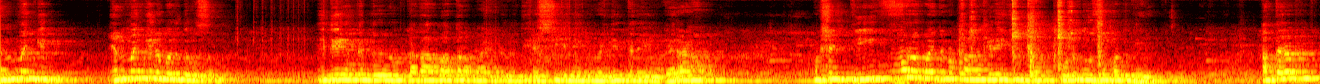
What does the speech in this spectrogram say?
എന്നെങ്കിലും എന്നെങ്കിലും ഒരു ദിവസം ഇദ്ദേഹത്തിന്റെ ഒരു കഥാപാത്രമായിട്ട് ഒരു തിരശ്ശീലയിൽ വെള്ളിത്തിലയിൽ വരണം. പക്ഷെ തീവ്രമായിട്ട് നമ്മൾ ആഗ്രഹിക്കുമ്പോൾ ഒരു ദിവസം അത് വരും. അത്തരം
